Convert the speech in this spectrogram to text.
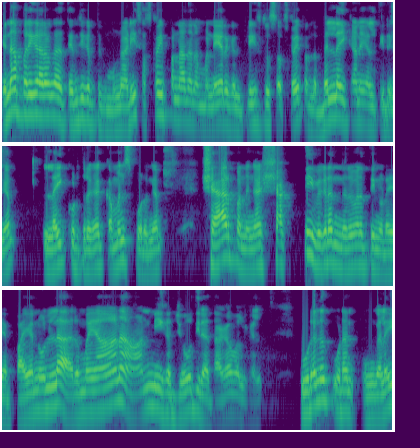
என்ன பரிகாரம் அதை தெரிஞ்சுக்கிறதுக்கு முன்னாடி சப்ஸ்கிரைப் பண்ணாத நம்ம நேர்கள் ப்ளீஸ் டூ சப்ஸ்கிரைப் அந்த பெல் ஐக்கானை அழுத்திடுங்க. லைக் கொடுத்துருங்க கமெண்ட்ஸ் போடுங்க ஷேர் பண்ணுங்க. சக்தி விகடன் நிறுவனத்தினுடைய பயனுள்ள அருமையான ஆன்மீக ஜோதிட தகவல்கள் உடனுக்குடன் உங்களை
